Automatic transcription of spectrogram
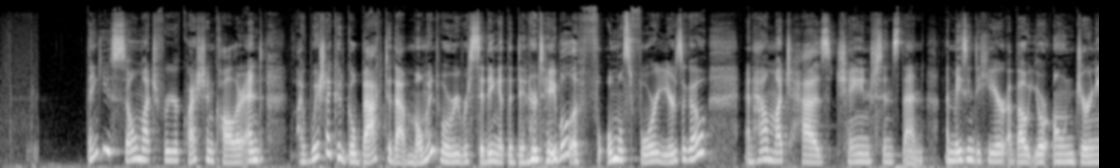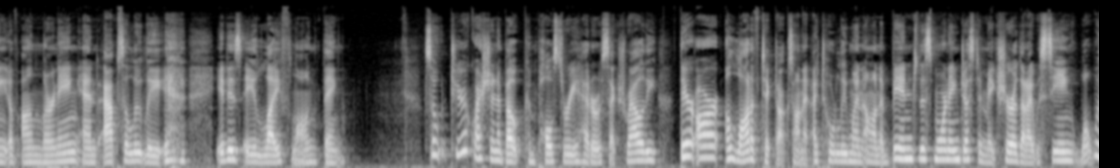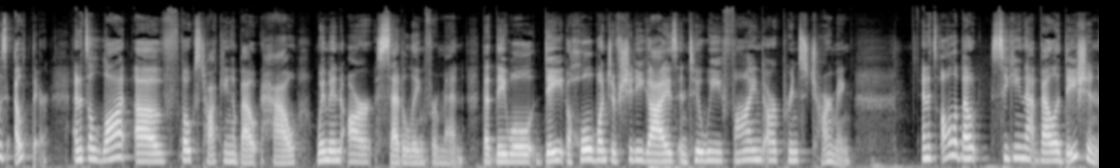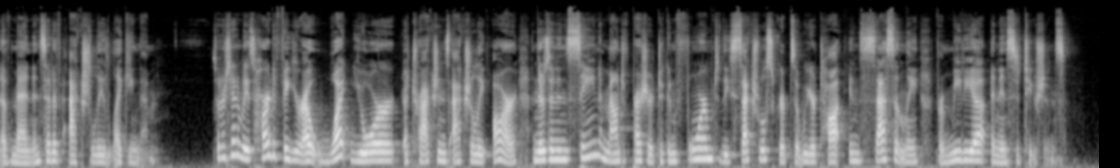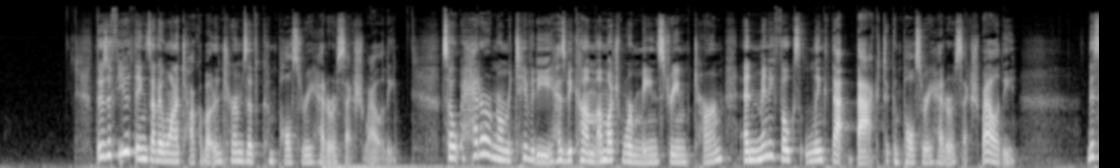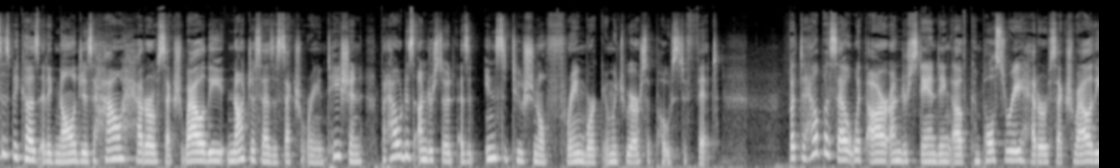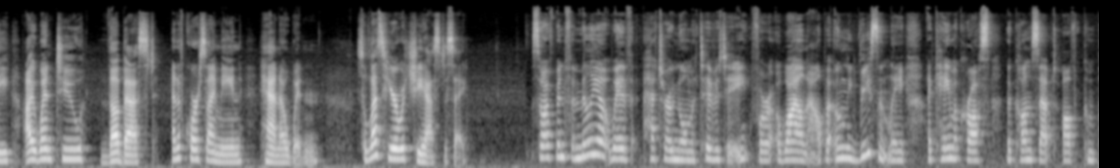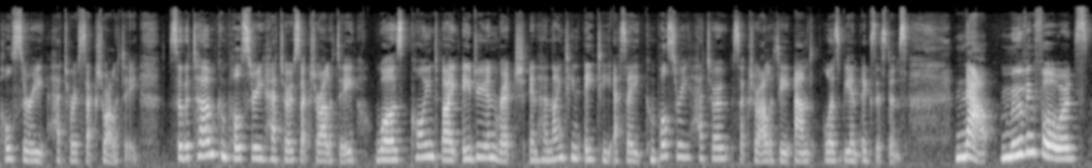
Thank you so much for your question, caller. And I wish I could go back to that moment where we were sitting at the dinner table of almost four years ago and how much has changed since then. Amazing to hear about your own journey of unlearning, and absolutely, it is a lifelong thing. So, to your question about compulsory heterosexuality, there are a lot of TikToks on it. I totally went on a binge this morning just to make sure that I was seeing what was out there. And it's a lot of folks talking about how women are settling for men, that they will date a whole bunch of shitty guys until we find our Prince Charming. And it's all about seeking that validation of men instead of actually liking them. So, understandably, it's hard to figure out what your attractions actually are. And there's an insane amount of pressure to conform to these sexual scripts that we are taught incessantly from media and institutions. There's a few things that I want to talk about in terms of compulsory heterosexuality. So, heteronormativity has become a much more mainstream term, and many folks link that back to compulsory heterosexuality. This is because it acknowledges how heterosexuality, not just as a sexual orientation, but how it is understood as an institutional framework in which we are supposed to fit. But to help us out with our understanding of compulsory heterosexuality, I went to the best, and of course I mean Hannah Witton. So let's hear what she has to say. So I've been familiar with heteronormativity for a while now, but only recently I came across the concept of compulsory heterosexuality. So the term compulsory heterosexuality was coined by Adrienne Rich in her 1980 essay Compulsory Heterosexuality and Lesbian Existence. Now, moving forwards,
